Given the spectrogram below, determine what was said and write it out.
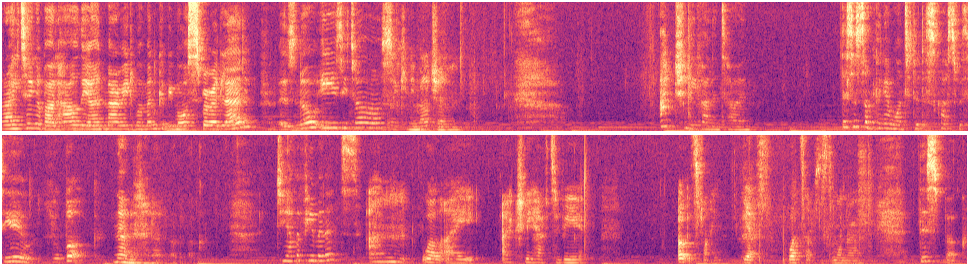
Writing about how the unmarried woman could be more spirit led is no easy task. I can imagine. Actually, Valentine, this is something I wanted to discuss with you. Your book? No, no, no, no, not the book. Do you have a few minutes? Um, well, I actually have to be. Oh, it's fine. Yes. What's up, Sister Monroe? This book,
